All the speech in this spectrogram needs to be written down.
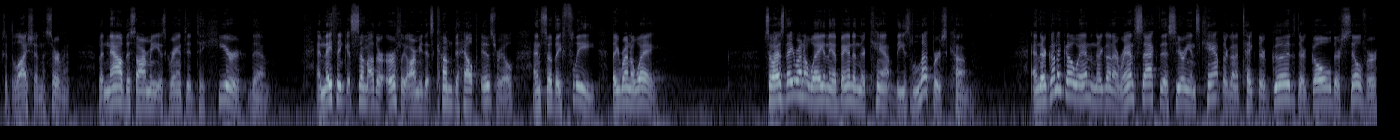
except Elisha and the servant. But now this army is granted to hear them and they think it's some other earthly army that's come to help Israel, and so they flee, they run away. So as they run away and they abandon their camp, these lepers come. And they're going to go in and they're going to ransack the Assyrians' camp. They're going to take their goods, their gold, their silver.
